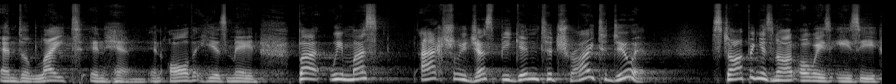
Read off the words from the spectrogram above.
and delight in Him, in all that He has made. But we must actually just begin to try to do it. Stopping is not always easy,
